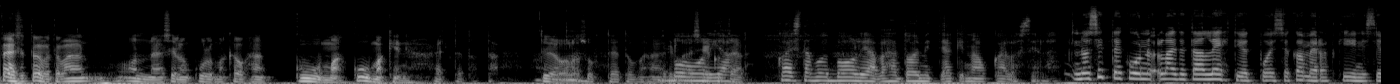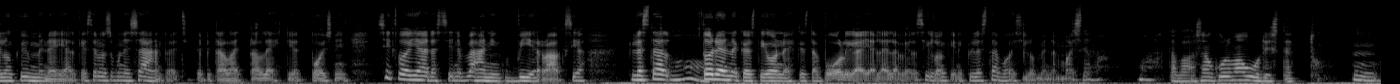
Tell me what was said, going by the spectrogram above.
pääse, toivotaan vaan onnea. Silloin kulma kauhean kuuma, kuumakin, että tota, työolosuhteet on vähän erilaisia Boolia. kuin täällä. Kai sitä voi boolia vähän toimittajakin naukkailla siellä. No sitten kun laitetaan lehtiöt pois ja kamerat kiinni silloin kymmenen jälkeen, siellä on semmoinen sääntö, että sitten pitää laittaa lehtiöt pois, niin sitten voi jäädä sinne vähän niin kuin vieraaksi. Ja kyllä sitä oh. todennäköisesti on ehkä sitä boolia jäljellä vielä silloinkin, niin kyllä sitä voi silloin mennä maistamaan. Mahtavaa, se on kuulemma uudistettu. Mm.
